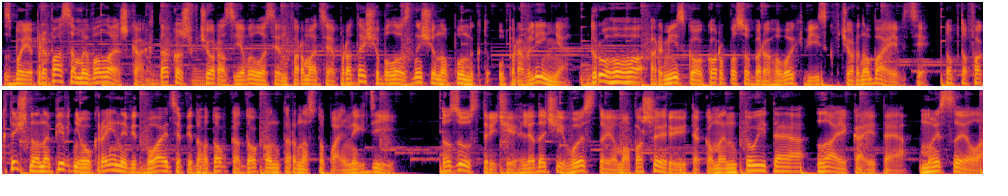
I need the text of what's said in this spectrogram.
з боєприпасами в Олешках. Також вчора з'явилася інформація про те, що було знищено пункт управління другого армійського корпусу берегових військ в Чорнобаївці. Тобто, фактично на півдні України відбувається підготовка до контрнаступальних дій. До зустрічі, глядачі, вистоїмо, поширюйте, коментуйте, лайкайте. Ми сила.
